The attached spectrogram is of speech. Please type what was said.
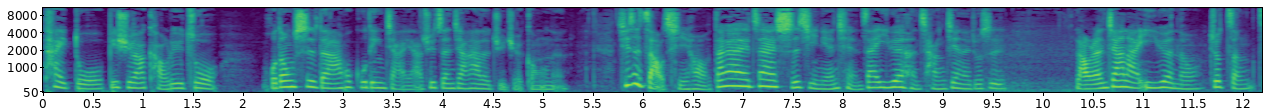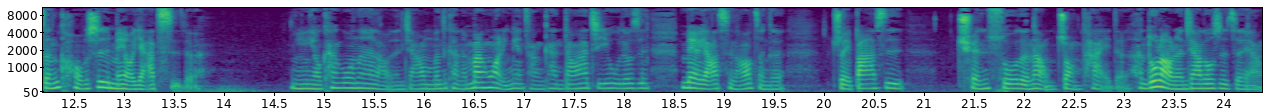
太多，必须要考虑做活动式的啊，或固定假牙，去增加它的咀嚼功能。其实早期哈、大概在十几年前，在医院很常见的就是老人家来医院哦，就整整口是没有牙齿的。你有看过那个老人家？我们可能漫画里面常看到，他几乎就是没有牙齿，然后整个嘴巴是蜷缩的那种状态的。很多老人家都是这样。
